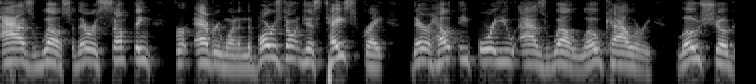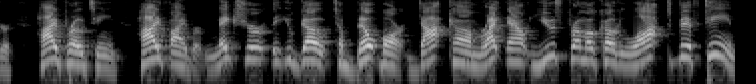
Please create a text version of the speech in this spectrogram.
as well. So there is something for everyone. And the bars don't just taste great, they're healthy for you as well. Low calorie, low sugar, high protein high fiber. Make sure that you go to builtbar.com right now. Use promo code LOCKED15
